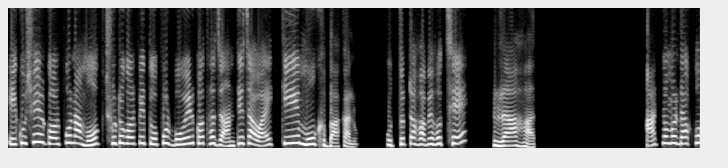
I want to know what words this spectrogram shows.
একুশের গল্প নামক ছোট গল্পে তপুর বউয়ের কথা জানতে চাওয়ায় কে মুখ বাঁকালো? উত্তরটা হবে হচ্ছে রাহাত। আট নম্বর দেখো।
